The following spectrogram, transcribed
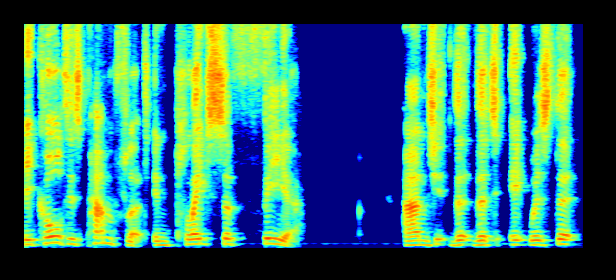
he called his pamphlet "In Place of Fear," and that that it was that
